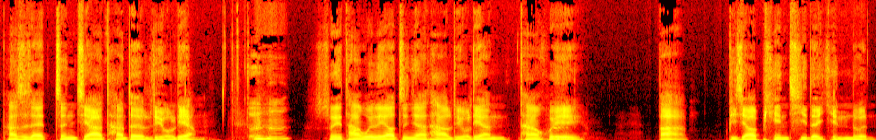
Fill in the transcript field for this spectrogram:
它是在增加它的流量，对，所以它为了要增加它的流量，它会把比较偏激的言论。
